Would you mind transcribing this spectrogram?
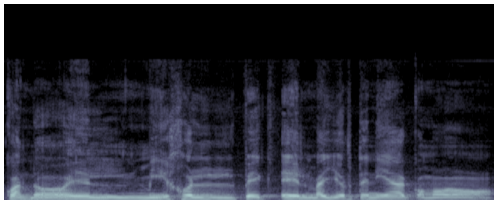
cuando el- mi hijo, el, el mayor, tenía como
